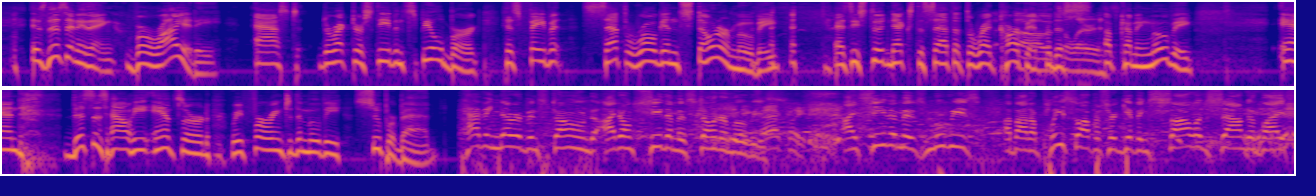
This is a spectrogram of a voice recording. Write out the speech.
Is this anything? Variety asked director Steven Spielberg his favorite Seth Rogen stoner movie as he stood next to Seth at the red carpet Oh, for this hilarious. upcoming movie. And this is how he answered, referring to the movie Superbad. Having never been stoned, I don't see them as stoner movies. Exactly. I see them as movies about a police officer giving solid sound advice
